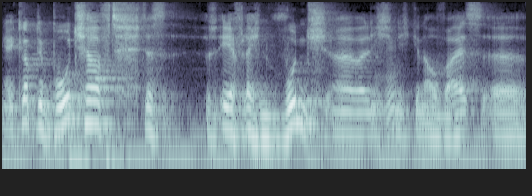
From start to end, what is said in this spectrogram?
Ich glaube, die Botschaft, das ist eher vielleicht ein Wunsch, äh, weil ich mhm. nicht genau weiß, äh,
